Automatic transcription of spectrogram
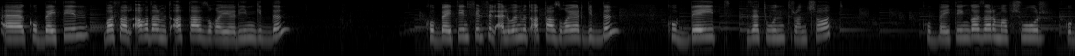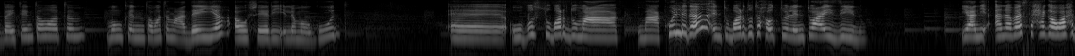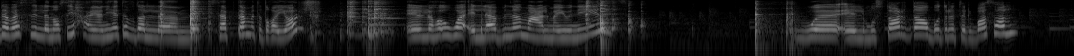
آه كوبايتين بصل أخضر متقطع صغيرين جدا كوبايتين فلفل ألوان متقطع صغير جدا كوباية زيتون ترانشات كوبايتين جزر مبشور كوبايتين طماطم. ممكن طماطم عادية أو شاري اللي موجود. آه وبصوا برضو مع مع كل ده أنتوا برضو تحطوا اللي أنتوا عايزينه. يعني أنا بس حاجة واحدة بس اللي نصيحة يعني هي تفضل آم، ثابتة ما تتغيرش. اللي هو اللبنة مع المايونيز والمستردة وبودرة البصل.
